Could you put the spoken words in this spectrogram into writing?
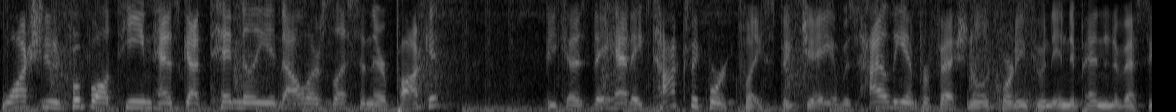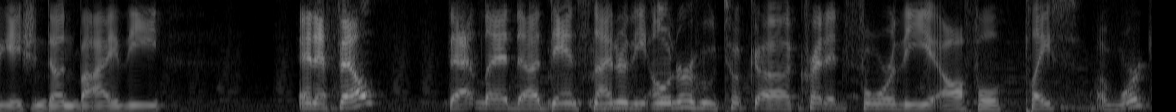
Washington football team has got $10 million less in their pocket because they had a toxic workplace, Big J. It was highly unprofessional, according to an independent investigation done by the NFL. That led uh, Dan Snyder, the owner, who took uh, credit for the awful place of work,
